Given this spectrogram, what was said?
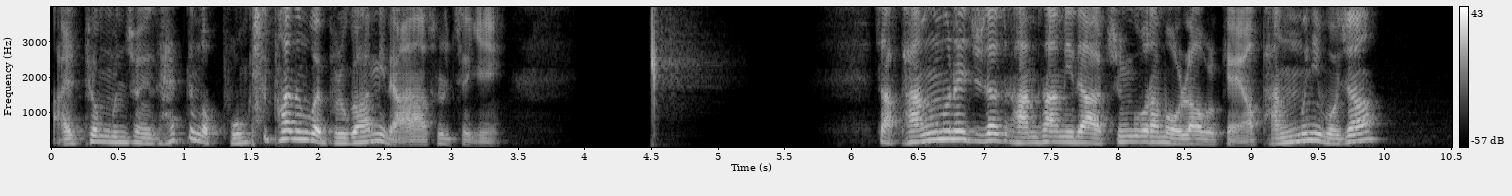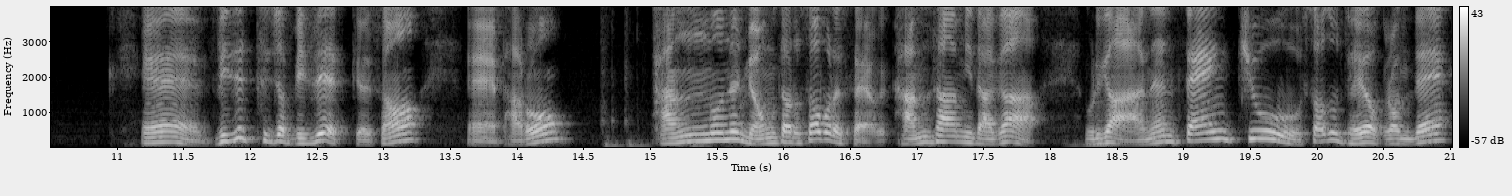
알평문청에서 했던 거 복습하는 거에 불과합니다. 솔직히. 자, 방문해 주셔서 감사합니다. 중국어로 한번 올라가 볼게요. 방문이 뭐죠? 예, visit죠, visit. 그래서 예, 바로 방문을 명사로 써버렸어요. 감사합니다가 우리가 아는 thank you 써도 돼요. 그런데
